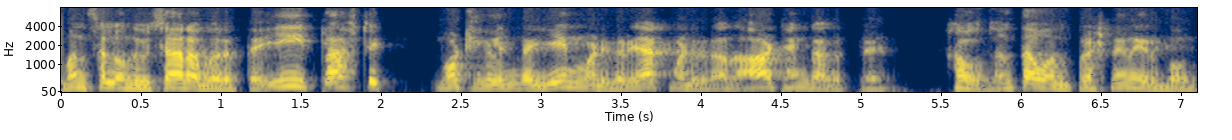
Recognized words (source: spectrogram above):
ಮನಸ್ಸಲ್ಲಿ ಒಂದು ವಿಚಾರ ಬರುತ್ತೆ. ಈ ಪ್ಲಾಸ್ಟಿಕ್ ಬಾಟ್ಲ್ಗಳಿಂದ ಏನು ಮಾಡಿದ್ದಾರೆ? ಯಾಕೆ ಮಾಡಿದ್ದಾರೆ? ಅದು ಆರ್ಟ್ ಹೆಂಗಾಗುತ್ತೆ? ಹೌದು. ಅಂತ ಒಂದು ಪ್ರಶ್ನೆನೇ ಇರ್ಬೋದು.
